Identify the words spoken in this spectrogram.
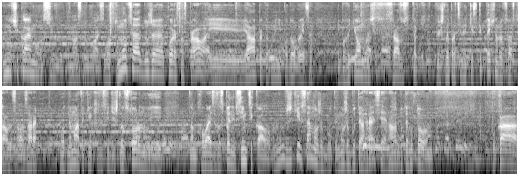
Ми чекаємо вас всіх у нас на базі. от, тому це дуже корисна справа. І я, наприклад, мені подобається і багатьом. Зразу так прийшли працівники скептично до цього ставилися, але зараз от нема таких, що десь відійшли в сторону і там ховаються за спини. Всім цікаво. Ну, в житті все може бути. Може бути агресія, треба бути готовим. Поки е,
